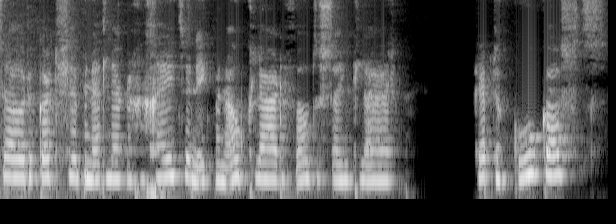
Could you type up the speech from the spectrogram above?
De katjes hebben net lekker gegeten en ik ben ook klaar. De foto's zijn klaar. Ik heb de koelkast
